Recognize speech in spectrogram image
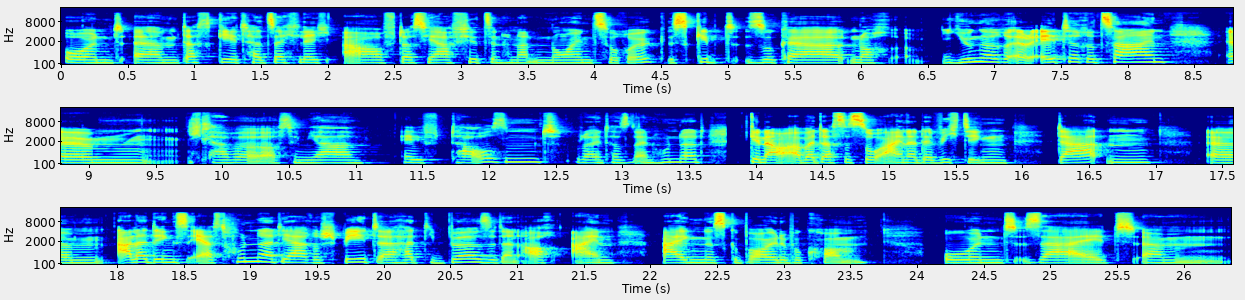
Und ähm, das geht tatsächlich auf das Jahr 1409 zurück. Es gibt sogar noch jüngere, äh, ältere Zahlen. Ähm, ich glaube aus dem Jahr 11.000 oder 1100. Genau, aber das ist so einer der wichtigen Daten. Ähm, allerdings erst 100 Jahre später hat die Börse dann auch ein eigenes Gebäude bekommen. Und seit ähm,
